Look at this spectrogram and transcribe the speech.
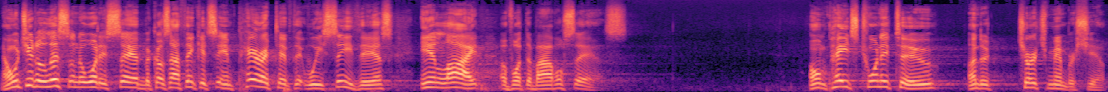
Now, I want you to listen to what is said because I think it's imperative that we see this in light of what the Bible says. On page 22, under church membership,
